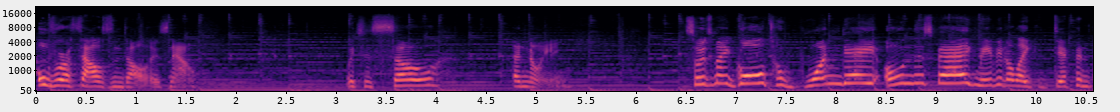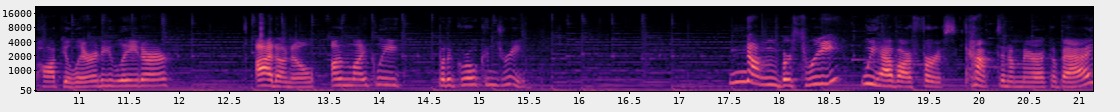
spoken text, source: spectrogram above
over a thousand dollars now, which is so annoying. So it's my goal to one day own this bag, maybe it'll like dip in popularity later. I don't know, unlikely, but a girl can dream. Number three, we have our first Captain America bag.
